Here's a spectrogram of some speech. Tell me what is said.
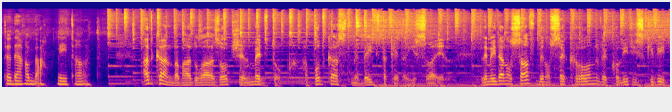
תודה רבה, להתראות. עד כאן במהדורה הזאת של מדטוק, הפודקאסט מבית תקדע ישראל. למידע נוסף בנושא קרון וקוליטיס קיבית,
